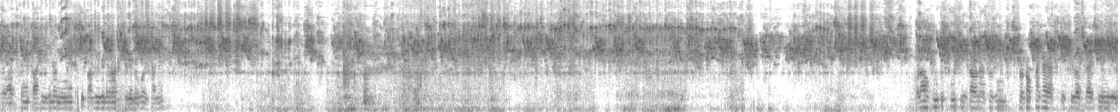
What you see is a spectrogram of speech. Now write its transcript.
তো আজকে আমি পাখিগুলো নিয়ে এসেছি, পাখিগুলো আবার ছেড়ে দেবো এখানে। কিন্তু খুশি, কারণ এতদিন ছোটো খাঁচায় আজকে ছিল প্রায় তিন দিন।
